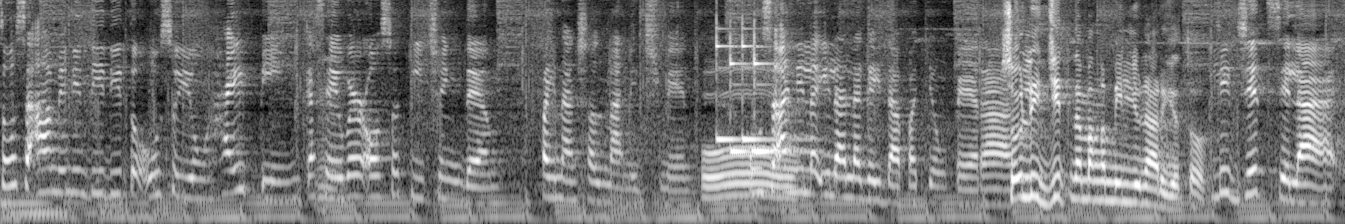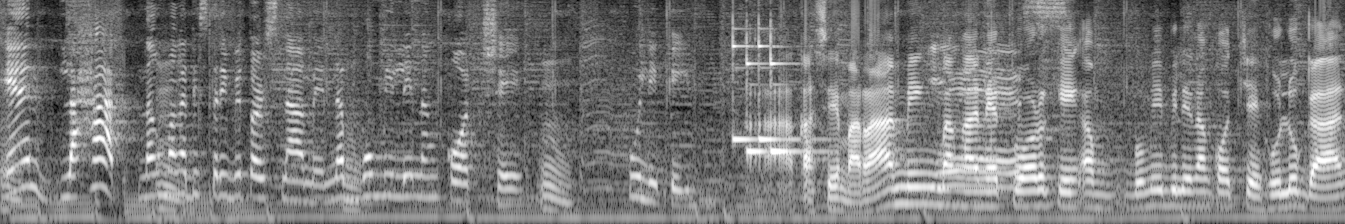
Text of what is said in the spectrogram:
So sa amin, hindi dito uso yung hyping kasi we're also teaching them financial management. Oh. Kung saan nila ilalagay dapat yung pera. So legit na mga milyonaryo to? Legit sila. Mm. And lahat ng mga distributors namin na bumili ng kotse, fully paid. Kasi maraming mga Yes. networking ang bumibili ng kotse, hulugan,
